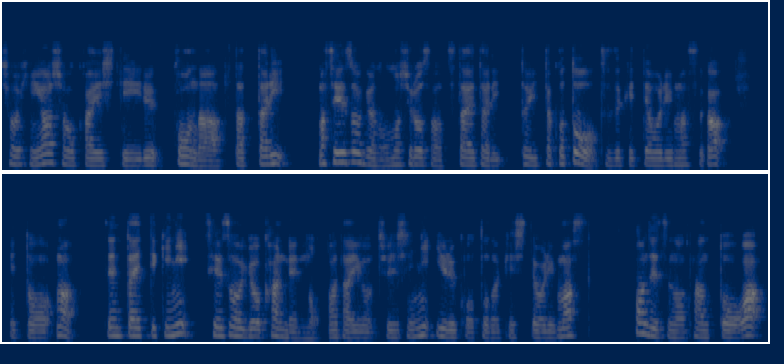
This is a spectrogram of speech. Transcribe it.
商品を紹介しているコーナーだったり、まあ、製造業の面白さを伝えたりといったことを続けておりますが、えっと、まあ、全体的に製造業関連の話題を中心にゆるくお届けしております。本日の担当は、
